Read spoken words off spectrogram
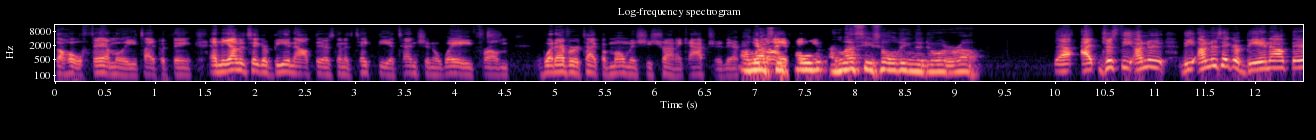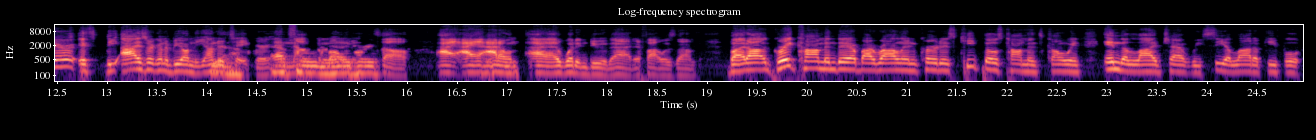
the whole family type of thing. And the Undertaker being out there is going to take the attention away from whatever type of moment she's trying to capture there. unless, he's opinion. hold, unless he's holding the daughter up. Yeah, I just the under the Undertaker being out there, it's the eyes are going to be on the Undertaker and not the moment. So I, I I don't I wouldn't do that if I was them. But uh great comment there by Roland Curtis. Keep those comments going in the live chat. We see a lot of people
